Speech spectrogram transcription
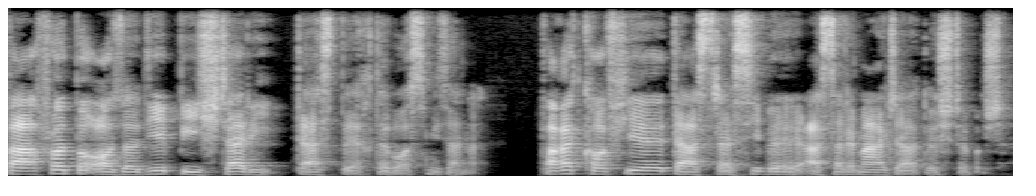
و افراد با آزادی بیشتری دست به اقتباس می‌زنند. فقط کافی دسترسی به اثر مرجع داشته باشند.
